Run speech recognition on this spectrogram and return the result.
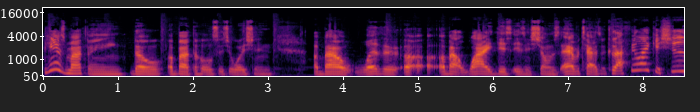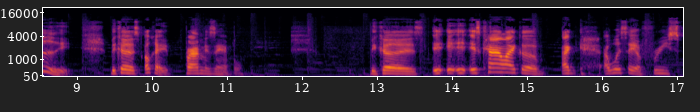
here's my thing though about the whole situation about whether uh, about why this isn't shown as advertisement because I feel like it should. Because okay prime example. Because it, it it's kind of like a I I would say a free sp-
